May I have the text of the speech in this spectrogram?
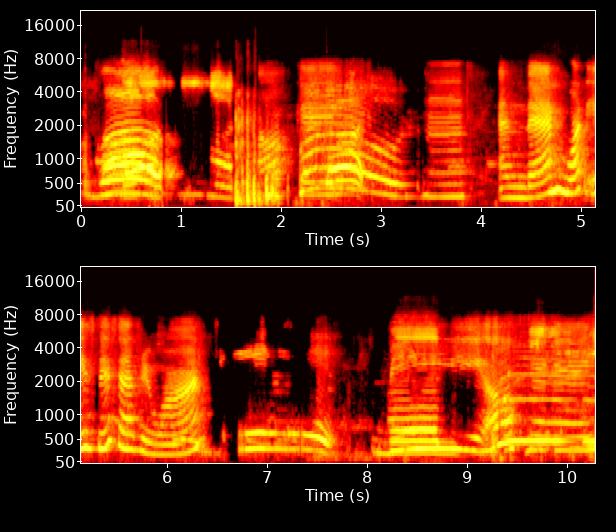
Goat. Okay. Goat. Mhm. And then what is this, everyone? Pig. Bee. Okay.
